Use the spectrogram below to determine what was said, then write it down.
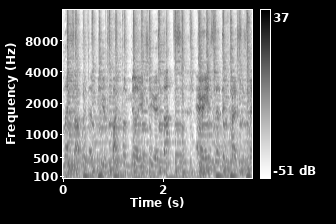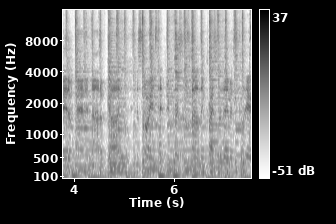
Let's start with a few quite familiar your thoughts. Arians said that Christ was made of man and not of God. Nestorians had two persons found in Christ, for them it's clear.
